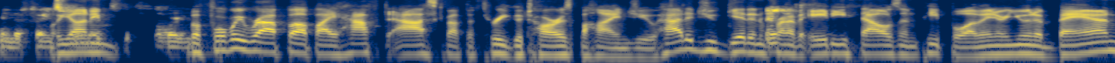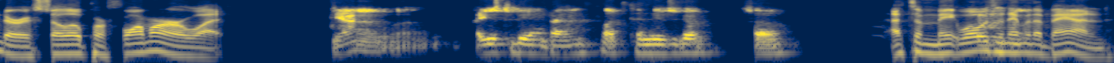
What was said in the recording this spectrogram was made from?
in the face. Well, Janne. Before we wrap up, I have to ask about the three guitars behind you. How did you get in front of 80,000 people? I mean, are you in a band or a solo performer or what? yeah, I used to be in a band like ten years ago, so That's amazing. What was the name of the band?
